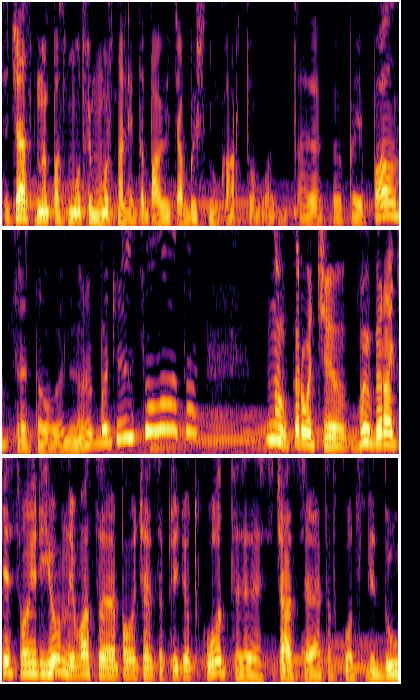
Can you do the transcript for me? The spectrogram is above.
Сейчас мы посмотрим, можно ли добавить обычную карту. Вот, PayPal, средства будет золото. Ну, короче, выбирайте свой регион, и у вас, э, получается, придет код. Э, сейчас я этот код введу,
